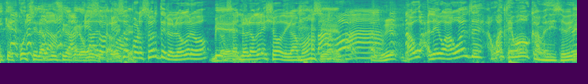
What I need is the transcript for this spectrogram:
y que escuche la música que nos eso, gusta. Eso ¿viste? por suerte lo logró. Bien. O sea, lo logré yo, digamos. Bien. Agua- le digo, aguante, aguante boca, me dice, ¿viste?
